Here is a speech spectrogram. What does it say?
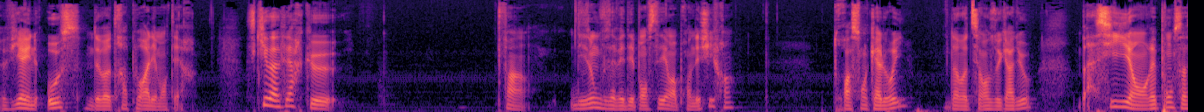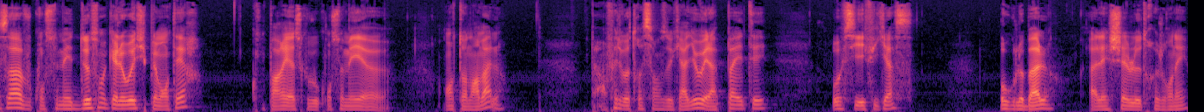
via une hausse de votre rapport alimentaire. Ce qui va faire que, enfin, disons que vous avez dépensé, on va prendre des chiffres, 300 hein, calories dans votre séance de cardio, bah si en réponse à ça, vous consommez 200 calories supplémentaires, comparé à ce que vous consommez euh, en temps normal, bah en fait votre séance de cardio, elle n'a pas été aussi efficace au global, à l'échelle de votre journée,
